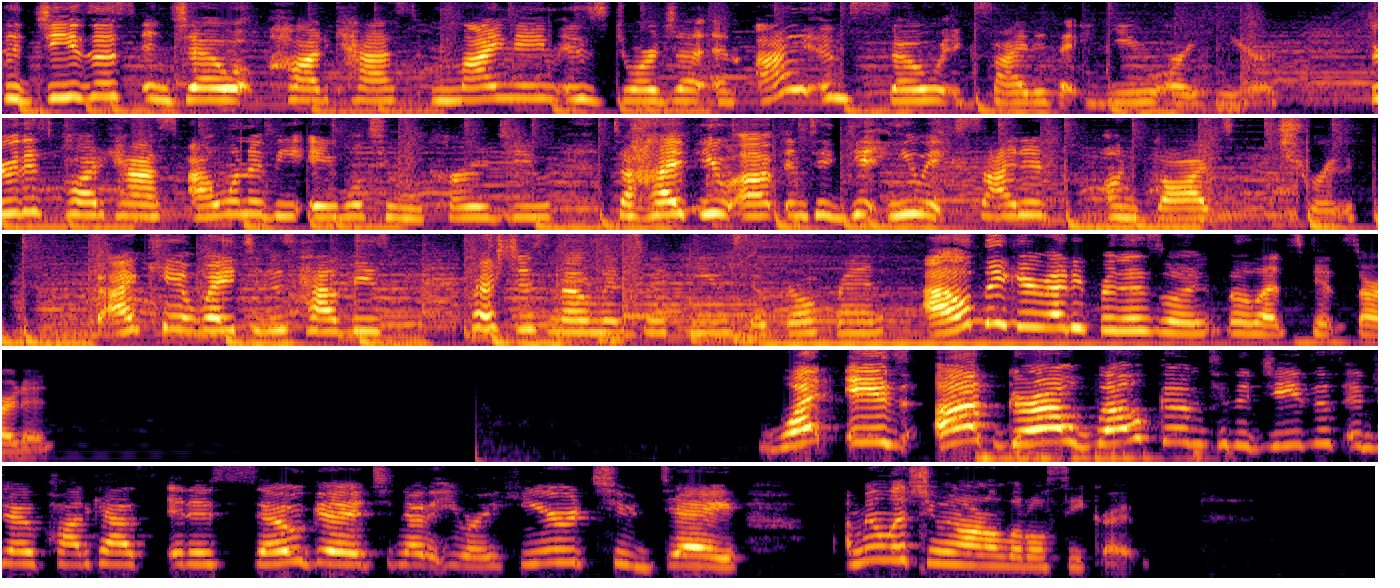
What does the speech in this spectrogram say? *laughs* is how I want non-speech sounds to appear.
the Jesus and Jo podcast. My name is Jorja, and I am so excited that you are here. Through this podcast, I want to be able to encourage you, to hype you up, and to get you excited on God's truth. I can't wait to just have these precious moments with you. So, girlfriend, I don't think you're ready for this one, but let's get started. What is up, girl? Welcome to the Jesus and Jo podcast. It is so good to know that you are here today. I'm going to let you in on a little secret.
